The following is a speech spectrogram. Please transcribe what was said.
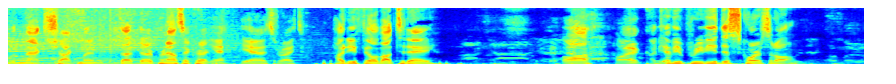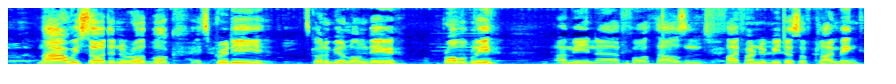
Max Schachmann. Is that, did I pronounce that correct? Yeah, yeah, that's right. How do you feel about today? Oh, like Have you, have you previewed this course at all? now we saw it in the road book. It's pretty. It's going to be a long day, probably. I mean, uh, 4,500 meters of climbing.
